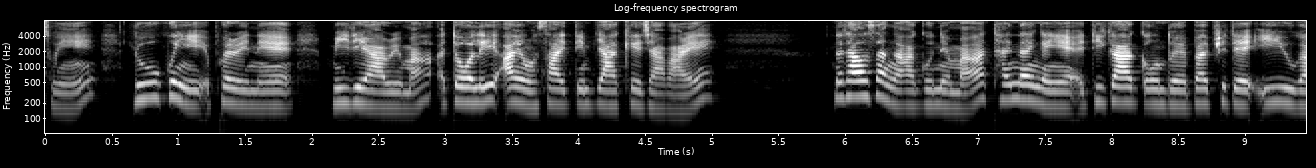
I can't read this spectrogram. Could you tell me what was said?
ဆိုရင်လူအခွင့်အရေးအဖွဲ့တွေနဲ့မီဒီယာတွေမှာအတော်လေးအာရုံစိုက်တင်ပြခဲ့ကြပါတယ်2015ခုနှစ်မှာထိုင်းနိုင်ငံရဲ့အဓိကကုန်သွယ်ဘက်ဖြစ်တဲ့ EU က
